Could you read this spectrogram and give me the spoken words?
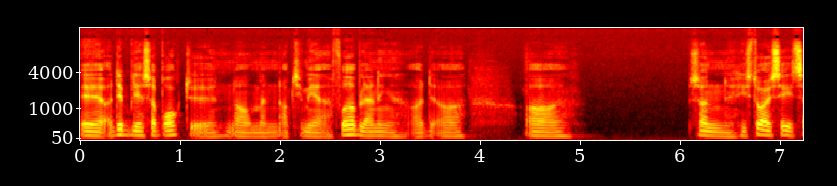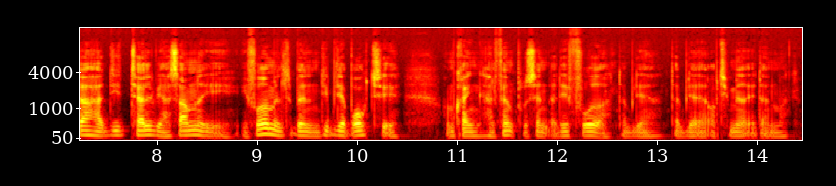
Øh, og det bliver så brugt, øh, når man optimerer foderblandinger, og, og, og sådan historisk set, så har de tal, vi har samlet i, i fodermiddeltabellen, de bliver brugt til omkring 90% af det foder, der bliver, der bliver optimeret i Danmark.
